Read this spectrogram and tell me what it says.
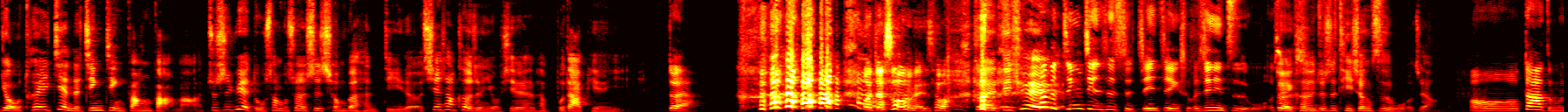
有推荐的精进方法吗？就是阅读算不算是成本很低的？线上课程有些很不大便宜。对啊，我觉得说的没错。对，的确，他的精进是指精进什么？精进自我是是？对，可能就是提升自我这样。哦，大家怎么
